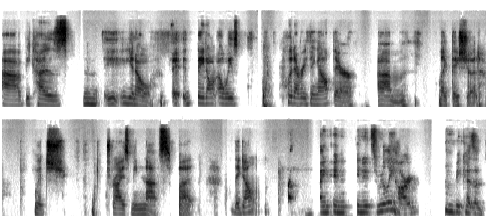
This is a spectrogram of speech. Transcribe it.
Uh, because you know it, they don't always put everything out there um, like they should which drives me nuts but they don't. And, and, and it's really hard because of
